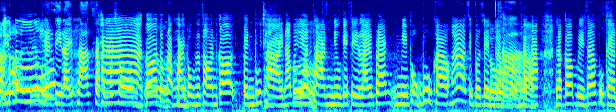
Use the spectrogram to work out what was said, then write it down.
ๆนิด นึงเคซีไลท์พลัสค่ะคุณผู้ชมค่ะก็สำหรับไผ่พงศธรก็เป็นผู้ชายนะ เพราะฉะนั้นทานนิวเกซีไลท์พลัสมีผงผู้คาว 50%ค่ะผค่ะสมนะคะ แล้วก็เบต้ากูแคน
